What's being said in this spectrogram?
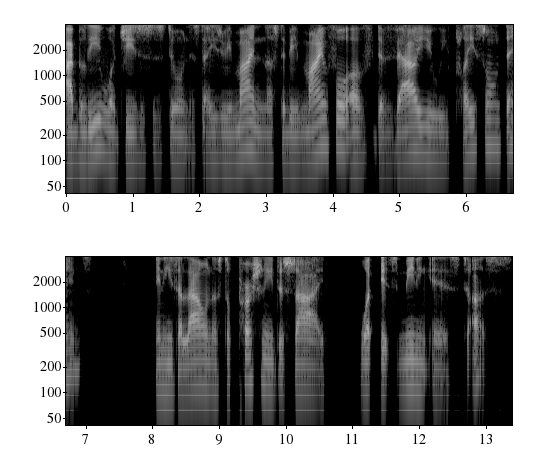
I believe what Jesus is doing is that He's reminding us to be mindful of the value we place on things. And He's allowing us to personally decide what its meaning is to us.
